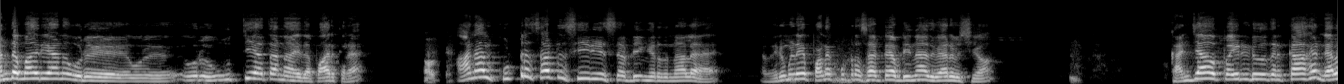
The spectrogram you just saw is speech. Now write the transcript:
அந்த மாதிரியான ஒரு ஒரு ஒரு உத்தியா தான் நான் இதை பார்க்கிறேன். ஆனால் குற்றச்சாட்டு சீரியஸ் அப்படிங்கிறதுனால வெறுமனே பண குற்றச்சாட்டு அப்படின்னா அது வேற விஷயம். கஞ்சா பயிரிடுவதற்காக நில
